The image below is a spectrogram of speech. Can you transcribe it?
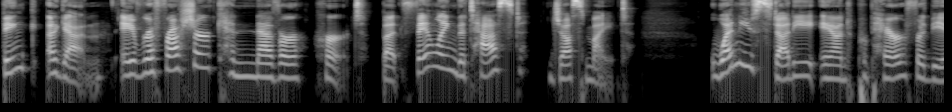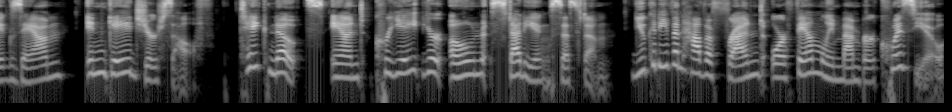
think again. A refresher can never hurt, but failing the test just might. When you study and prepare for the exam, engage yourself. Take notes and create your own studying system. You could even have a friend or family member quiz you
